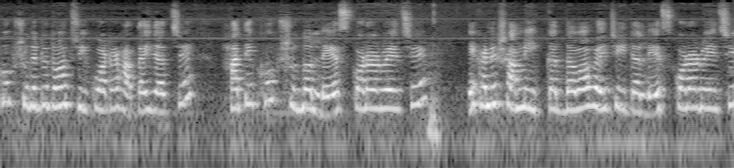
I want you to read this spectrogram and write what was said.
খুব সুন্দর এটা তোমার থ্রি কোয়ার্টার হাতাই যাচ্ছে। হাতে খুব সুন্দর লেস করা রয়েছে। এখানে সামনে ইক্কাত দেওয়া হয়েছে, এটা লেস করা রয়েছে।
